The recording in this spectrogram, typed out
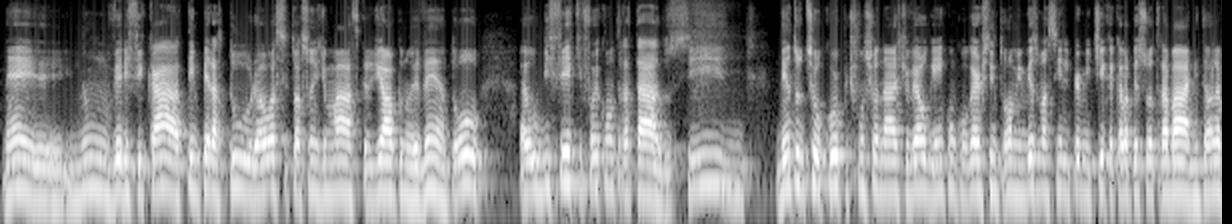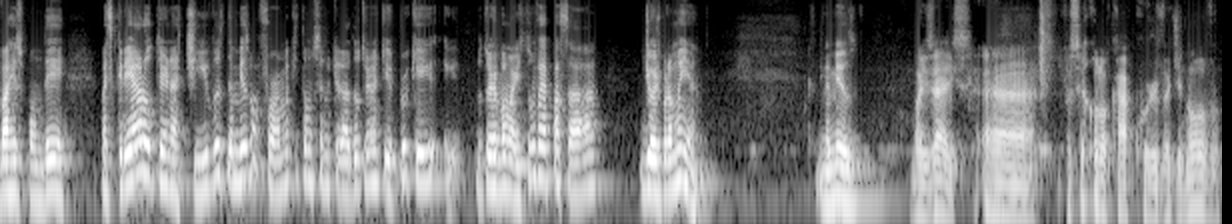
né, não verificar a temperatura ou as situações de máscara, de álcool no evento, ou é, o buffet que foi contratado, se dentro do seu corpo de funcionário tiver alguém com qualquer sintoma e mesmo assim ele permitir que aquela pessoa trabalhe, então ela vai responder mas criar alternativas da mesma forma que estão sendo criadas alternativas. Porque, doutor Ribamar, isso não vai passar de hoje para amanhã. Não é mesmo? Moisés, uh, você colocar a curva de novo,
